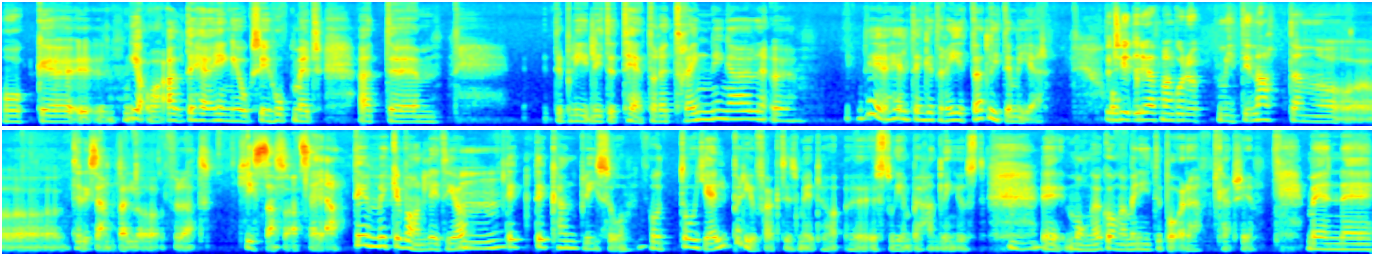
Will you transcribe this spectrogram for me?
Och eh, ja, allt det här hänger också ihop med att eh, det blir lite tätare trängningar. Det är helt enkelt retat lite mer. Betyder det att man går upp mitt i natten och, och, till exempel och, för att kissa, så att säga? Det är mycket vanligt, ja. Det, det kan bli så. Och då hjälper det ju faktiskt med eh, östrogenbehandling just. Eh, många gånger, men inte bara kanske. Men eh,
